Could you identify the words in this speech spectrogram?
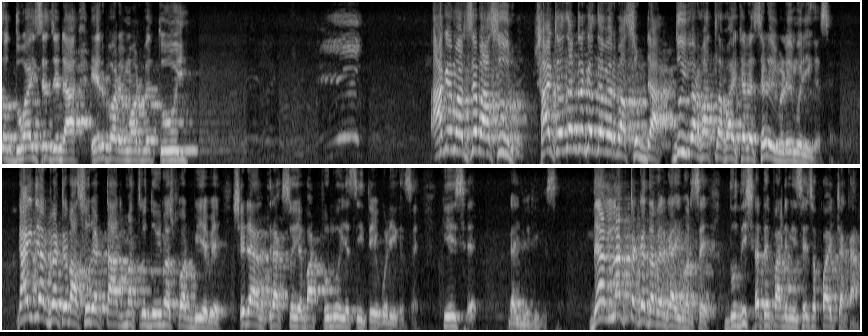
তো দুয়াইছে যেটা, এরপরে মরবে তুই। আগে মারছে বাসুর ষাট হাজার টাকা দামের বাসুরটা দুইবার পাতলা পায়খানা ছেড়ে মেড়ে মরে গেছে। গাইটার পেটে বাসুরের তার মাত্র দুই মাস পর বিয়ে হবে, সেটা অ্যান্থ্রাক্স হয়ে বাট ফুল হয়ে শীতে পড়ে গেছে। কি হয়েছে? গাই মরে গেছে। দেড় লাখ টাকা দামের গাই মারছে। দুধের সাথে পানি মিশাইছো কয় টাকা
